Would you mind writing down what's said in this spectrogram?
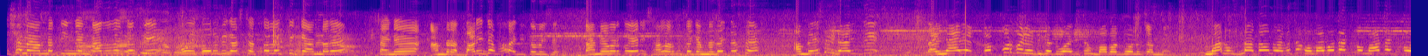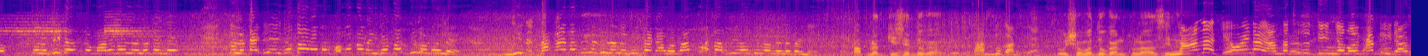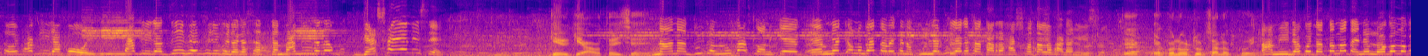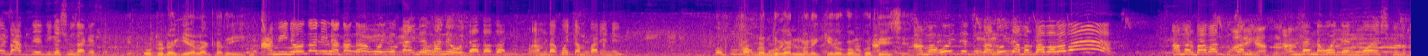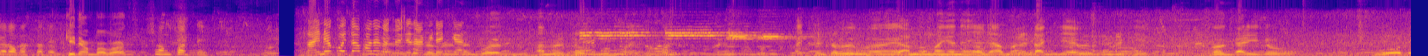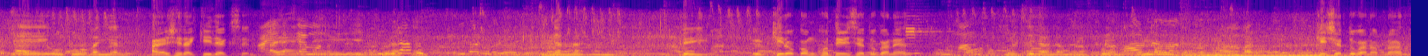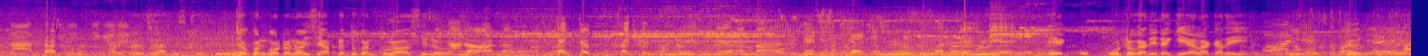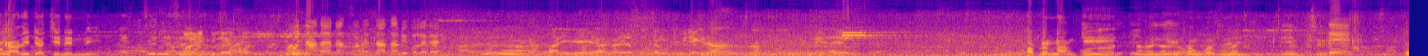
সময় আমরা তিনজন কাজ হইতেছি ওই করবি গাছটার তলের থেকে আমরা তাই আমরা বাড়িতে ফালাই দিতে লইছে আমি আবার কই আরে শালার ভিতরে কেমনে যাইতেছে? আমরা এসে ডাইছি তাই না টপ্পর করে এদিকে ধোয়া দিতাম বাবার দোয়ালের সামনে। মানুষ না দাও না কথা বাবা থাকতো মা থাকতো। তাহলে ঠিক আছে মারা গেল হইল তাই না তাহলে তাই এই তো আর আমার ক্ষমতা নেই এটা দিল নইলে। টাকা না দিলে দিলে দু টাকা আমার বাপ মাতার দিলে দিল নইলে তাই আপনার কিসের দোকান? তার দোকান। ওই সময় দোকান খোলা আছে না? না শুধু তিনজন ওই ফাঁকলিটা আছে ওই ফাঁকলিটা কই? ফাঁকলিটা যে ফের ফিরে কইরা গেছে কারণ ফাঁকলিটা তো গ্যাসাই আনিছে। কেউ কি আহত হয়েছে? না না দুজন লোক আসলো কে এমনি কেন ব্যথা পাইছে না ফুললে টুলে গেছে তার হাসপাতালে ভাড়া নিয়েছে। এখন অটোর চালক কই? আমি এটা কইতাম না তাই না লগে লগে বাঘ যে এদিকে সোজা গেছে। অটোটা কি এলাকারই? আমি এটাও জানি না দাদা ওই যে তাই না জানে ওই দাদা জানে আমরা কইতাম পারি নাই। আপনার দোকান মানে কীরকম ক্ষতি হয়েছে? আমার ওই যে দোকান ওই যে আমার বাবা বাবা! আমার বাবার দোকান। আমরা না ওই দেন বয়স্ক লোকের অবস্থা দেন। কি নাম বাবার? সংকট দে। তাই না কইতা পারে না তাই আমি দেখে আমার তো ঘুম হয়। আমার মাইয়া নেই আমার ডাক দিয়ে উঠেছি ওই গাড়ি তো উঠু বাঙ্গালি। কি দেখছেন? জান্নাত। কীরকম ক্ষতি হয়েছে দোকানের কিসের দোকান আপনার? যখন ঘটনা হয়েছে আপনার দোকান খোলা ছিল? অটো গাড়িটা কি এলাকারই? গাড়িটা চেনেননি? দাদা আছে না দাদারই বলে গাড়ি আপনার নাম কি? আমার নাম শঙ্কর কুমার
